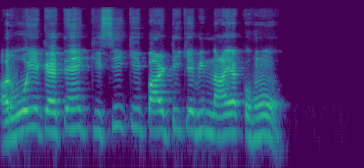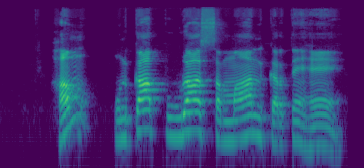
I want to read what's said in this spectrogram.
और वो ये कहते हैं, किसी की पार्टी के भी नायक हों, हम उनका पूरा सम्मान करते हैं।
